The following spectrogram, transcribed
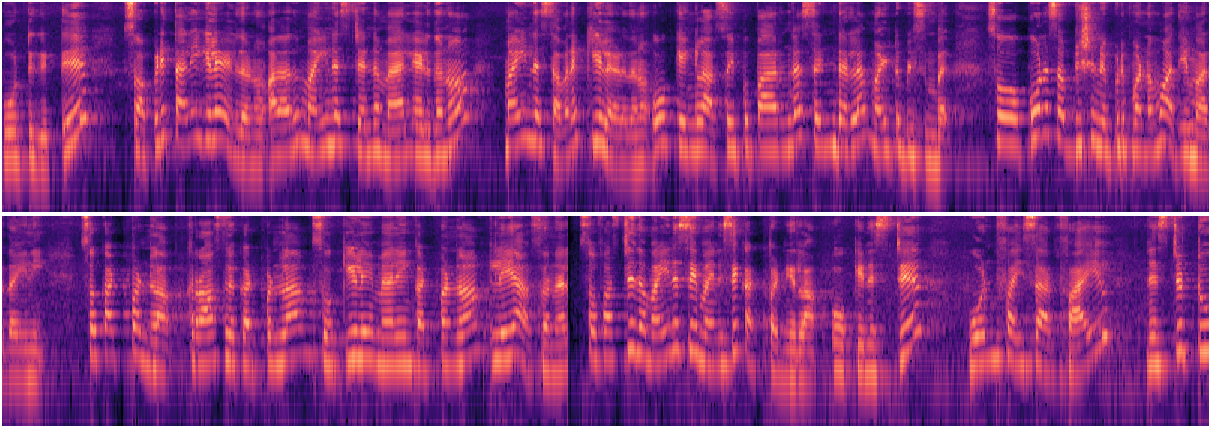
போட்டுக்கிட்டு ஸோ அப்படி தலைகீழே எழுதணும். அதாவது மைனஸ் டென்னை மேலே எழுதணும் மைனஸ் செவனை கீழே எழுதணும். ஓகேங்களா ஸோ இப்போ பாருங்கள் சென்டரில் மல்டிபிள் சிம்பிள் ஸோ போன சப்டிஷன் எப்படி பண்ணமோ அதே மாதிரி தான் இனி. ஸோ கட் பண்ணலாம். கிராஸில் கட் பண்ணலாம். ஸோ கீழே மேலேயும் கட் பண்ணலாம் இல்லையா? ஸோ ஸோ ஃபஸ்ட்டு இந்த மைனஸே மைனஸே கட் பண்ணிடலாம். Okay next one five are five next two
